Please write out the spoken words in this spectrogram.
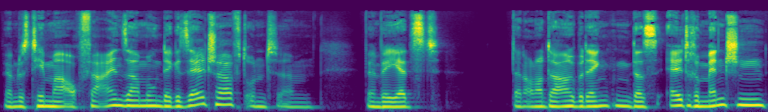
Wir haben das Thema auch Vereinsamung der Gesellschaft und ähm, wenn wir jetzt dann auch noch darüber denken, dass ältere Menschen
